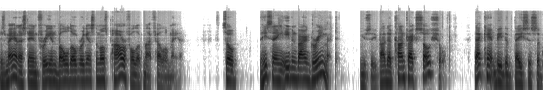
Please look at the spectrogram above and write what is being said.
As man, I stand free and bold over against the most powerful of my fellow man. So he's saying, even by agreement, you see, by the contract social, that can't be the basis of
